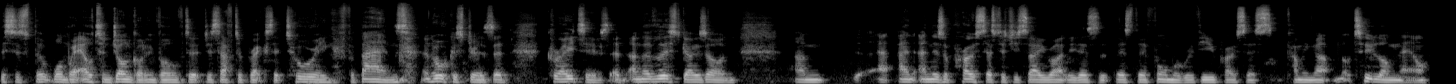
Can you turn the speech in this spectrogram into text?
This is the one where Elton John got involved just after Brexit, touring for bands and orchestras and creatives, and, and the list goes on. Um, and, and there's a process, as you say rightly, there's there's the formal review process coming up, not too long now,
